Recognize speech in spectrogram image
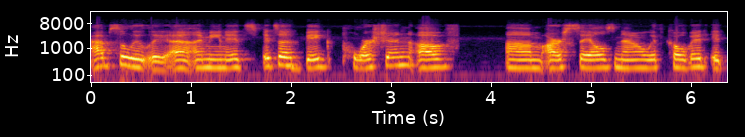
Absolutely. Uh, I mean, it's it's a big portion of um, our sales now with COVID. It,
